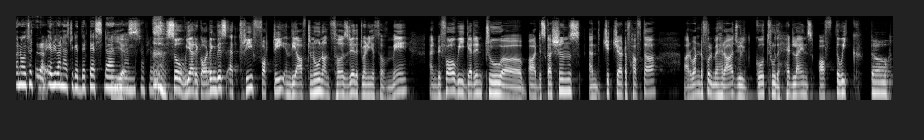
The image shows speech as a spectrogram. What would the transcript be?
and also, Right. everyone has to get their tests done and stuff like that. So we are recording this at 3:40 in the afternoon on Thursday, the 20th of May. And before we get into uh, our discussions and the chit chat of Hafta, our wonderful Mehraj will go through the headlines of the week. The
